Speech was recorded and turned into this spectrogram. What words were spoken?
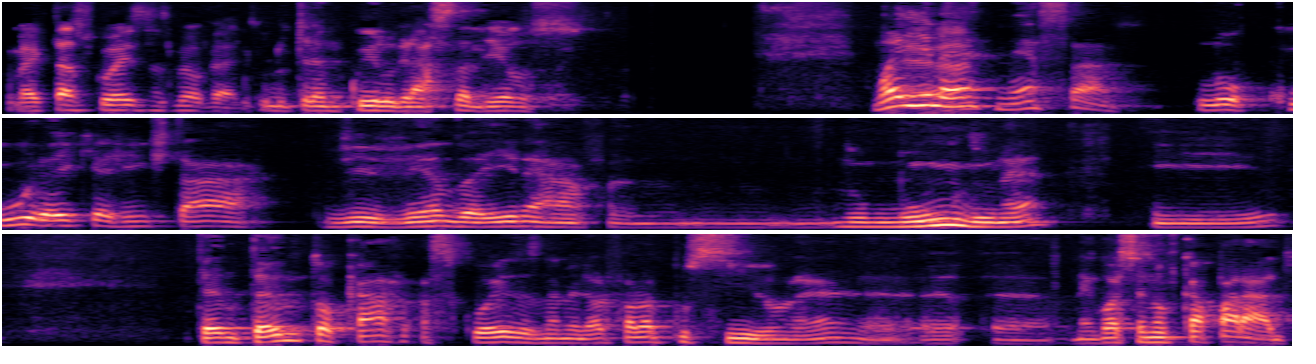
Como é que tá as coisas, meu velho? Tudo tranquilo, graças a Deus. Vamos aí, é. né? Nessa loucura aí que a gente está vivendo aí, né, Rafa? No mundo, né? E tentando tocar as coisas na melhor forma possível, né? É, é, é, o negócio é não ficar parado.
